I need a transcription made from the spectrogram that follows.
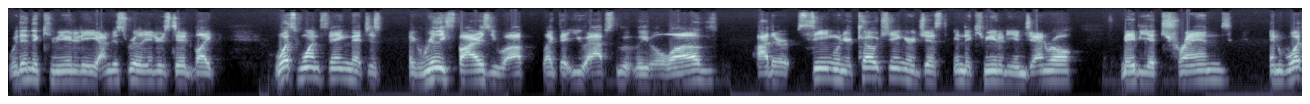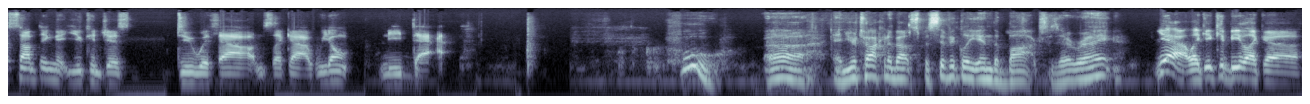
within the community, I'm just really interested. Like, what's one thing that just like really fires you up, like that you absolutely love, either seeing when you're coaching or just in the community in general? Maybe a trend, and what's something that you can just do without? And it's like, ah, we don't need that. Whew. Uh, and you're talking about specifically in the box, is that right? Yeah, like it could be like a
